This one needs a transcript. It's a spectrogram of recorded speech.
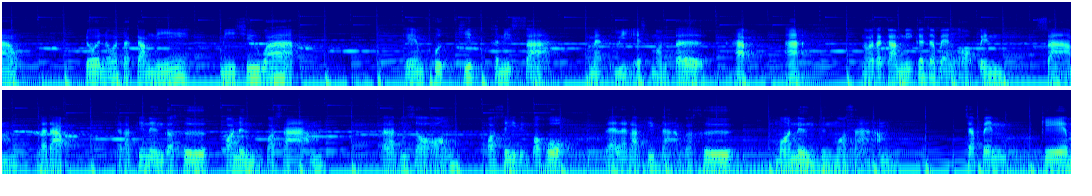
2019 โดยนวัตกรรมนี้มีชื่อว่า เกมฝึกคิดคณิตศาสตร์ Math vs Monster ครับ อะ นวัตกรรมนี้ก็จะแบ่งออกเป็น 3 ระดับ ระดับทีหนึ่1 ก็คือป .1 ถึงป .3 ระดับที่ 2ป .4 ถึงป .6 และระดับที่ 3 ก็คือม .1 ถึงม .3 จะเป็นเกม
